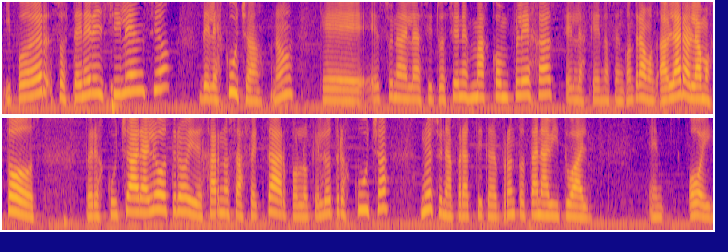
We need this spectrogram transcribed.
Y poder sostener el silencio de la escucha, ¿no? que es una de las situaciones más complejas en las que nos encontramos. Hablar, hablamos todos, pero escuchar al otro y dejarnos afectar por lo que el otro escucha no es una práctica de pronto tan habitual en, hoy,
